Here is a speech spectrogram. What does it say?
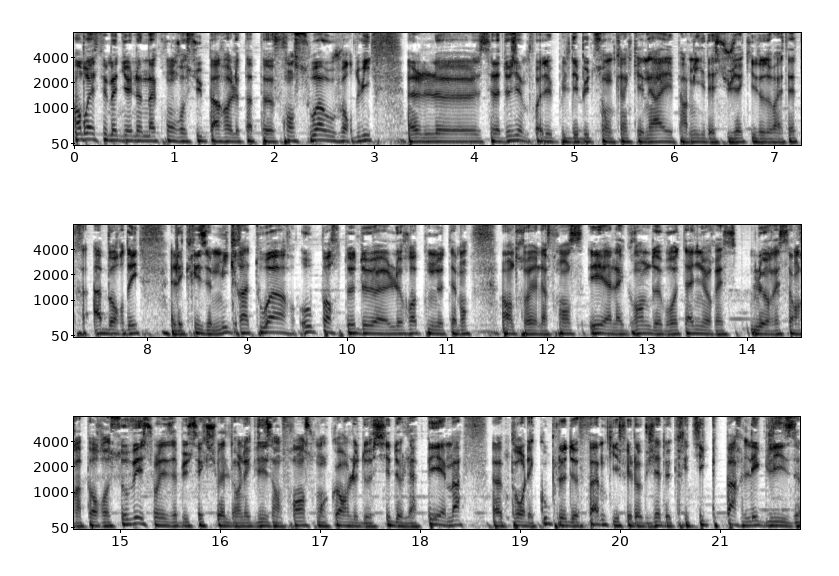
En bref, Emmanuel Macron reçu par le pape François aujourd'hui. C'est la deuxième fois depuis le début de son quinquennat et parmi les sujets qui devraient être abordés, les crises migratoires aux portes de l'Europe, notamment entre la France et la Grande-Bretagne, le récent rapport sauvé sur les abus sexuels dans l'Église en France ou encore le dossier de la PMA pour les couples de femmes qui fait l'objet de critiques par l'Église.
